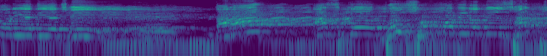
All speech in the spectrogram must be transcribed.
পরিয়ে দিয়েছে। তারা আজকে বৈষম্য বিরোধী ছাত্র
